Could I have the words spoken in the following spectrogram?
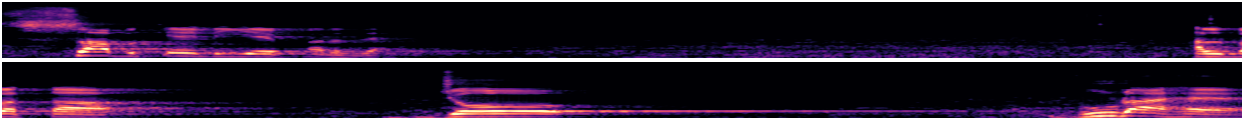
سب کے لیے فرض ہے۔ البتہ جو بوڑھا ہے،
